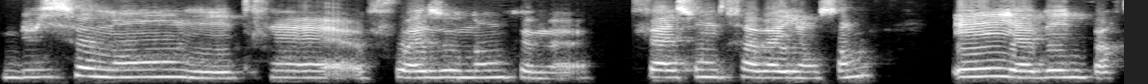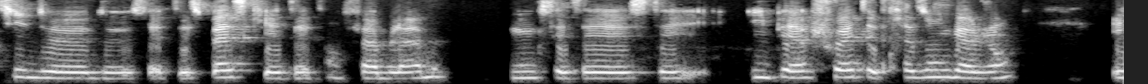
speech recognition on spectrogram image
buissonnant et très foisonnant comme façon de travailler ensemble. Et il y avait une partie de, cet espace qui était un Fab Lab. Donc c'était hyper chouette et très engageant. Et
